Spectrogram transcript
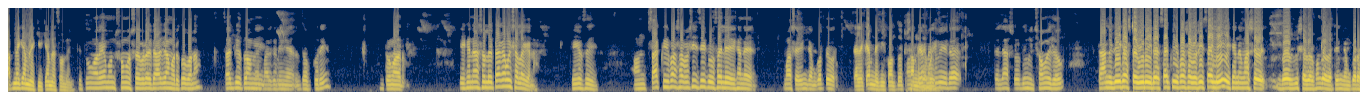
আপনি কেমনে কি কেমনে চলেন তোমার এমন সমস্যা বেটা এটা আগে আমার কবা না। চাকরি তো আমি মার্কেটিং এ জব করি। তোমার এখানে আসলে টাকা পয়সা লাগে না ঠিক আছে? চাকরির পাশাপাশি যে কেউ চাইলে এখানে মাসে ইনকাম করতে পারো। তাহলে কেমনে কি কত সামনে যাব। এটা তাহলে আসো দুই মিনিট সময় দাও। তা আমি যে কাজটা করি এটা চাকরির পাশাপাশি চাইলে এখানে মাসে দশ বিশ হাজার পনেরো হাজার ইনকাম করা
